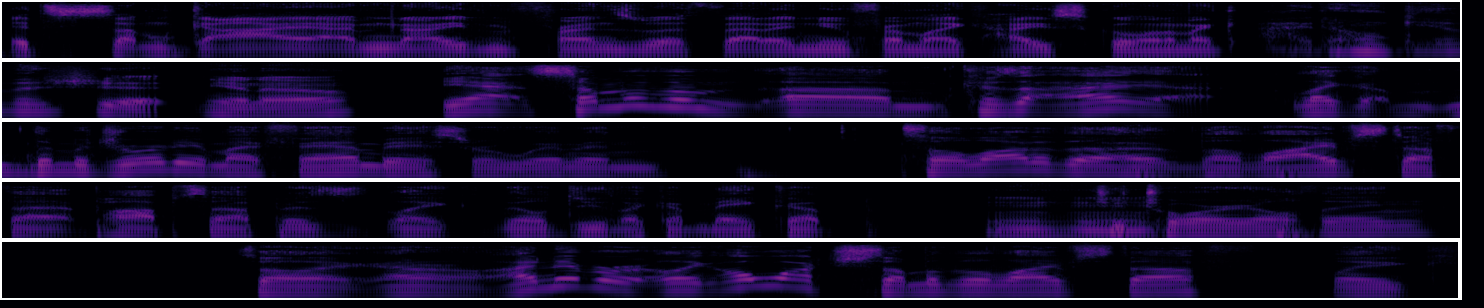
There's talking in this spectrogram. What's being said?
it's some guy I'm not even friends with that I knew from like high school and I'm like, I don't give a shit, you know? Yeah, some of them, because I like the majority of my fan base are women. So a lot of the the live stuff that pops up is like they'll do like a makeup Mhm. tutorial thing. So like I don't know, I never like I'll watch some of the live stuff. Like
